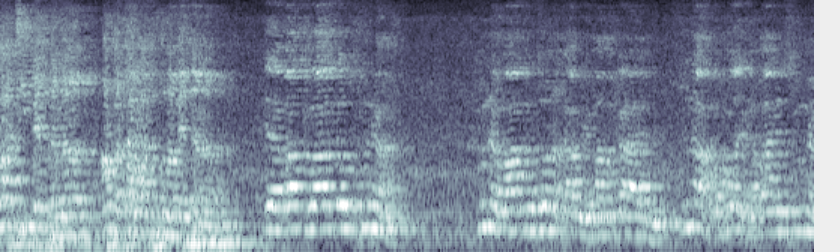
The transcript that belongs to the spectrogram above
waati bɛɛ nana an ka taa waati fana bɛɛ nana. tí ẹ bá tó wá tó súnà súnà wá tó tọ́nà káwé máa ń kára jù súnà àkọ́kọ́ ìjọba ní súnà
